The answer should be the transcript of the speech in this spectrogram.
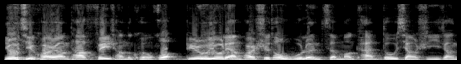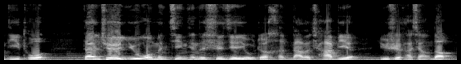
有几块让他非常的困惑，比如有两块石头，无论怎么看都像是一张地图。但却与我们今天的世界有着很大的差别。于是他想到，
